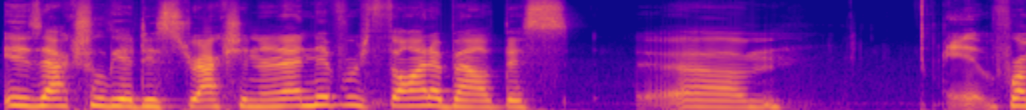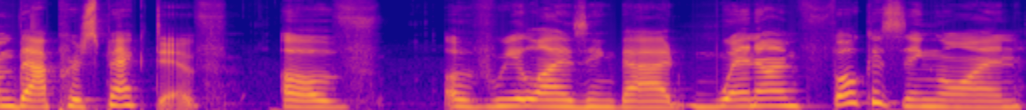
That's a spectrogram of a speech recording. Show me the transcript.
is actually a distraction, and I never thought about this um, from that perspective of of realizing that when I'm focusing on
